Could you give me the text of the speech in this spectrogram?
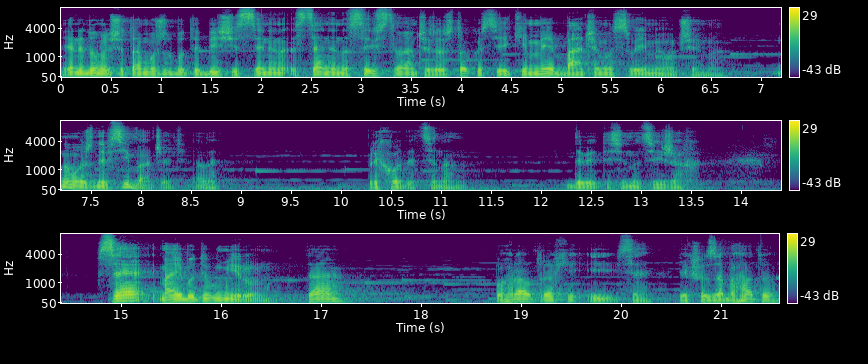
Я не думаю, що там можуть бути більші сцени, сцени насильства чи жорстокості, які ми бачимо своїми очима. Ну, може, не всі бачать, але приходиться нам дивитися на цей жах. Все має бути в міру. Та? Пограв трохи і все. Якщо забагато,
